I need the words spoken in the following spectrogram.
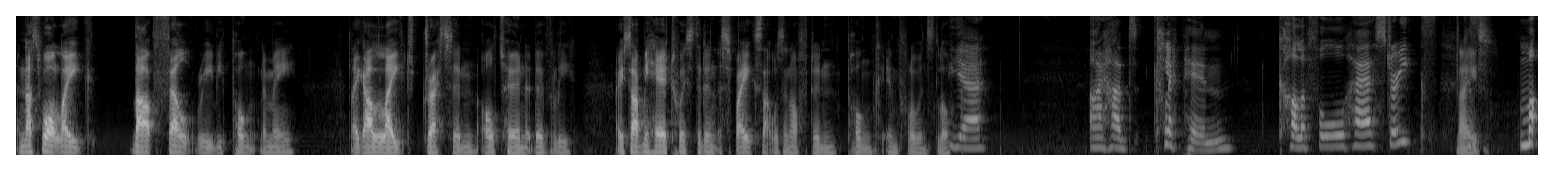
And that's what like that felt really punk to me. Like I liked dressing alternatively. I used to have my hair twisted into spikes. That was an often punk influenced look. Yeah. I had clip in colourful hair streaks. Nice. My,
